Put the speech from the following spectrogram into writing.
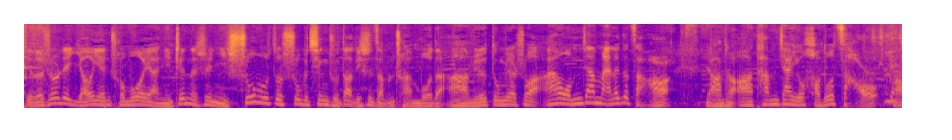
有的时候这谣言传播呀，你真的是你说不都说不清楚到底是怎么传播的啊？比如东边说啊，我们家买了个枣，然后他说啊，他们家有好多枣啊，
